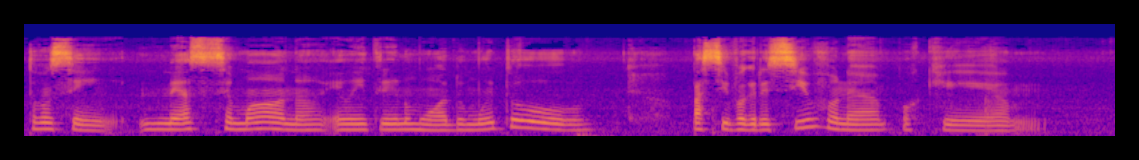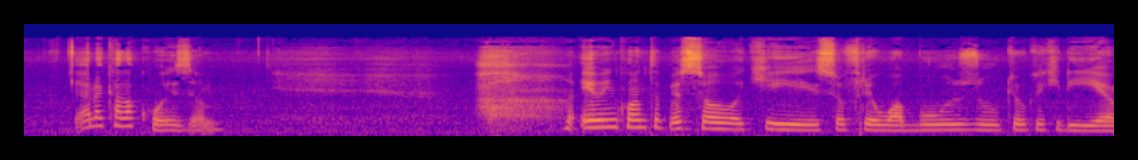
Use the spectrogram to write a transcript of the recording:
então assim, nessa semana eu entrei no modo muito passivo-agressivo, né? Porque era aquela coisa. Eu enquanto pessoa que sofreu o abuso, que eu queria,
